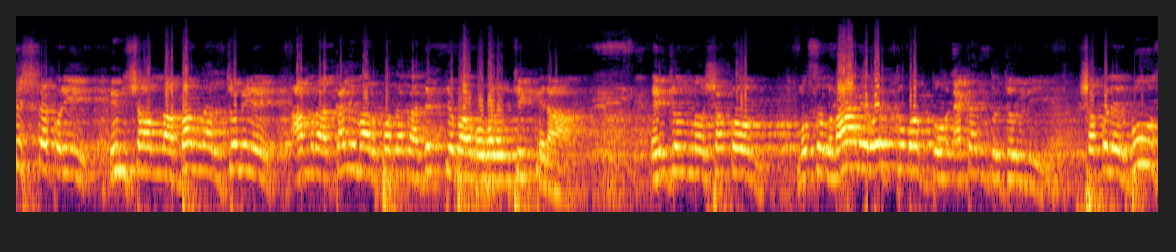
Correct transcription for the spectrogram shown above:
চেষ্টা করি, ইনশাআল্লাহ বাংলার জমিনে আমরা কালিমার পতাকা দেখতে পাবো বলেন ঠিক কিনা? এই জন্য সকল মুসলমানের ঐক্যবদ্ধ, একান্ত জরুরি। সকলের বুঝ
